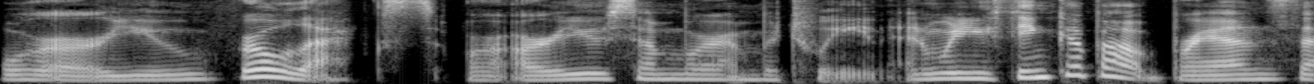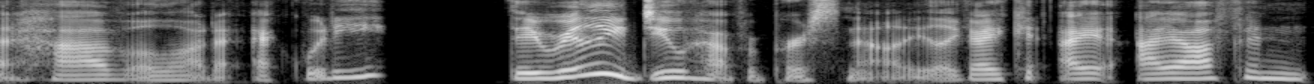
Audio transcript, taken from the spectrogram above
or are you Rolex or are you somewhere in between? And when you think about brands that have a lot of equity, they really do have a personality. Like I, I, I often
